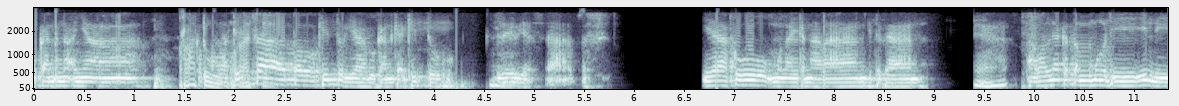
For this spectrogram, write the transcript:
bukan anaknya ratu kepala ratu. desa atau gitu ya bukan kayak gitu. Dia biasa terus ya aku mulai kenalan gitu kan. Ya. Awalnya ketemu di ini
